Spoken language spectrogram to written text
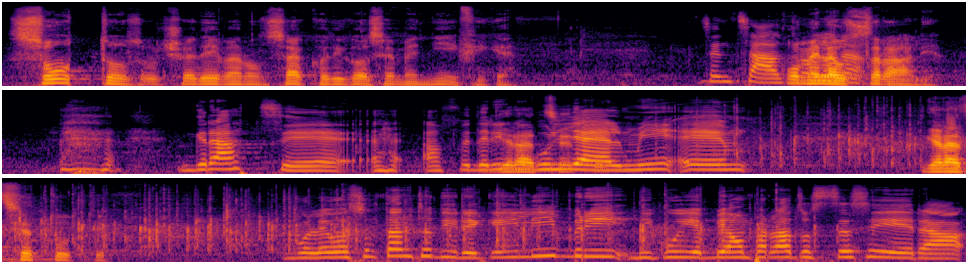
sotto succedevano un sacco di cose magnifiche. Senz'altro. Come allora, l'Australia. grazie a Federico grazie Guglielmi. A e... Grazie a tutti. Volevo soltanto dire che i libri di cui abbiamo parlato stasera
